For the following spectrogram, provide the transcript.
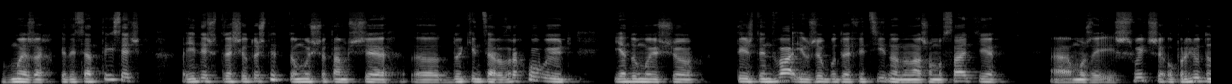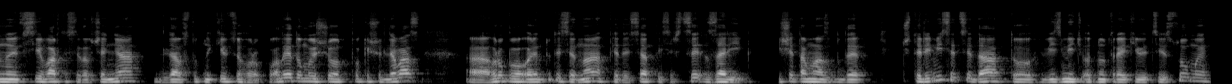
в межах 50 тисяч. Єдине, що треба ще уточнити, тому що там ще е, до кінця розраховують. Я думаю, що тиждень-два і вже буде офіційно на нашому сайті, е, може і швидше, оприлюднені всі вартості навчання для вступників цього року. Але я думаю, що поки що для вас е, грубо орієнтуйтеся на 50 тисяч. Це за рік. І ще там у нас буде 4 місяці, да, то візьміть одну третю від цієї суми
